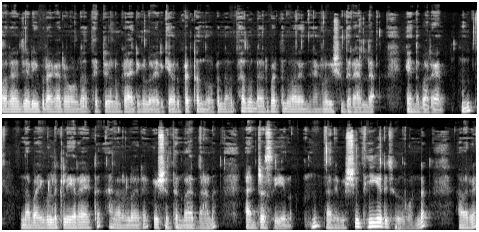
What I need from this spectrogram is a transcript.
അവരുടെ ജഡി പ്രകാരമുള്ള തെറ്റുകളും കാര്യങ്ങളും ആയിരിക്കും അവർ പെട്ടെന്ന് നോക്കുന്നത്. അതുകൊണ്ട് അവർ പെട്ടെന്ന് പറയുന്നത് ഞങ്ങൾ വിശുദ്ധരല്ല എന്ന് പറയാൻ. എന്നാൽ ബൈബിളിൽ ക്ലിയറായിട്ട് അങ്ങനെയുള്ളവരെ വിശുദ്ധന്മാരെന്നാണ് അഡ്രസ്സ് ചെയ്യുന്നത്. അവരെ വിശുദ്ധീകരിച്ചതുകൊണ്ട് അവരെ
